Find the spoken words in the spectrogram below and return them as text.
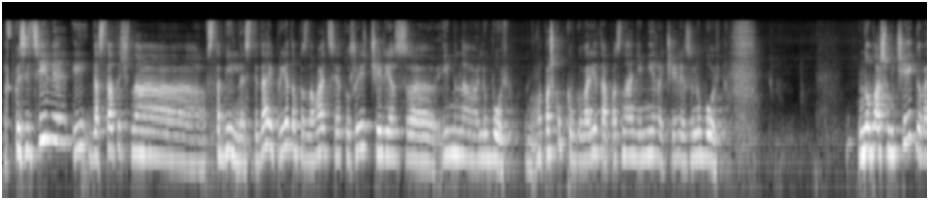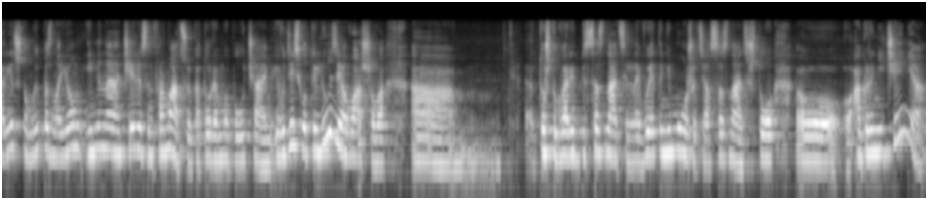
в позитиве и достаточно в стабильности, да, и при этом познавать эту жизнь через э, именно любовь. Пашкубков говорит о познании мира через любовь. Но Паш Мечей говорит, что мы познаем именно через информацию, которую мы получаем. И вот здесь вот иллюзия вашего, а, то, что говорит бессознательное, вы это не можете осознать, что э, ограничения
